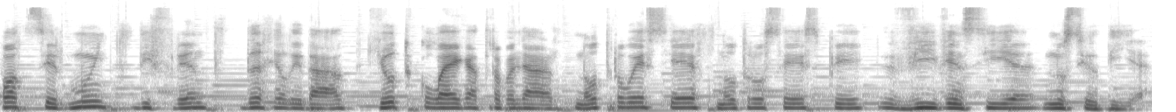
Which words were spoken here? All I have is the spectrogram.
pode ser muito diferente da realidade que outro colega a trabalhar noutra USF, noutra UCSP, vivencia no seu dia.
